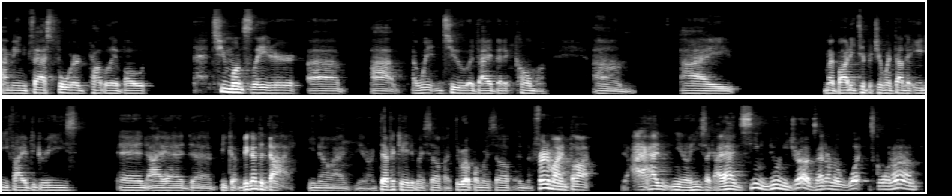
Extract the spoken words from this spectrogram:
I mean, fast forward probably about two months later, uh, uh, I went into a diabetic coma. Um, I, my body temperature went down to 85 degrees and I had uh, begun, begun to die. You know, I, you know, defecated myself. I threw up on myself. And a friend of mine thought I hadn't, you know, he's like, I hadn't seen him do any drugs. I don't know what's going on.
